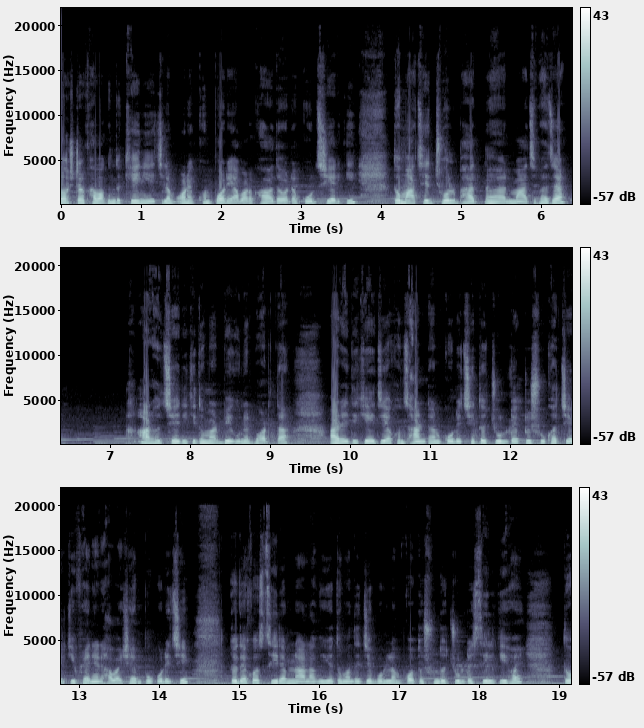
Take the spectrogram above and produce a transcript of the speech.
দশটার খাওয়া কিন্তু খেয়ে নিয়েছিলাম। অনেকক্ষণ পরে আবারও খাওয়া দাওয়াটা করছি আর কি। তো মাছের ঝোল, ভাত আর মাছ ভাজা আর হচ্ছে এদিকে তোমার বেগুনের ভর্তা। আর এদিকে যে এখন স্নান টান করেছি, তো চুলটা একটু শুকাচ্ছি আর কি। ফ্যানের হাওয়ায় শ্যাম্পু করেছি। তো দেখো, সিরাম না লাগিয়ে তোমাদের যে বললাম, কত সুন্দর চুলটা সিল্কি হয়। তো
